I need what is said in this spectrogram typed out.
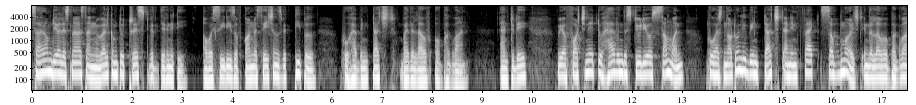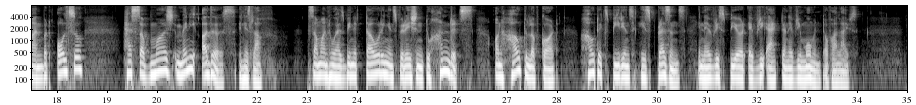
Sairam, dear listeners, and welcome to Tryst with Divinity, our series of conversations with people who have been touched by the love of Bhagwan. And today, we are fortunate to have in the studio someone who has not only been touched and, in fact, submerged in the love of Bhagwan, but also has submerged many others in his love. Someone who has been a towering inspiration to hundreds on how to love God how to experience His presence in every sphere, every act, and every moment of our lives.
